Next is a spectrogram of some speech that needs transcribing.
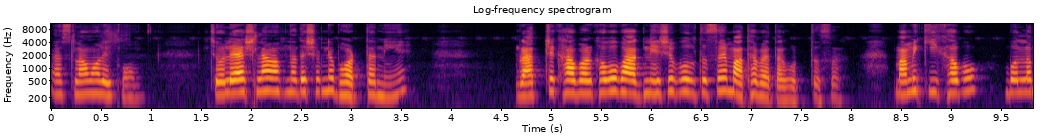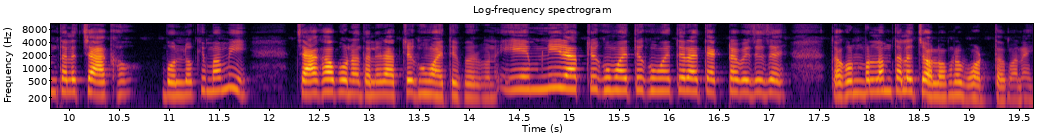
আসসালামু আলাইকুম। চলে আসলাম আপনাদের সামনে ভর্তা নিয়ে। রাত্রে খাবার খাব, ভাগ্নি এসে বলতেছে মাথা ব্যথা করতেছে। মামি, কি খাব? বললাম, তাহলে চা খাও। বলল কি, মামি, চা খাব না, তাহলে রাত্রে ঘুমাইতে পারব না। এমনি রাত্রে ঘুমাইতে ঘুমাইতে রাতে একটা বেজে যায়। তখন বললাম, তাহলে চলো আমরা ভর্তা বানাই।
